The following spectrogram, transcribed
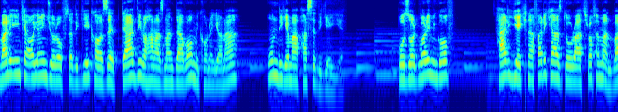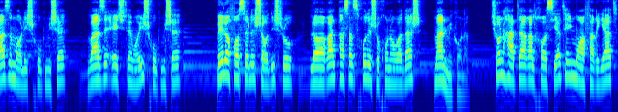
ولی اینکه آیا این جلو افتادگی کاذب دردی رو هم از من دوا می‌کنه یا نه اون دیگه مبحث دیگه ایه بزرگواری می‌گفت هر یک نفری که از دور اطراف من وضع مالیش خوب میشه وضع اجتماعیش خوب میشه بلا فاصله شادیش رو لاقل پس از خودش و خانوادش من می‌کنم. چون حداقل خاصیت این موفقیت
